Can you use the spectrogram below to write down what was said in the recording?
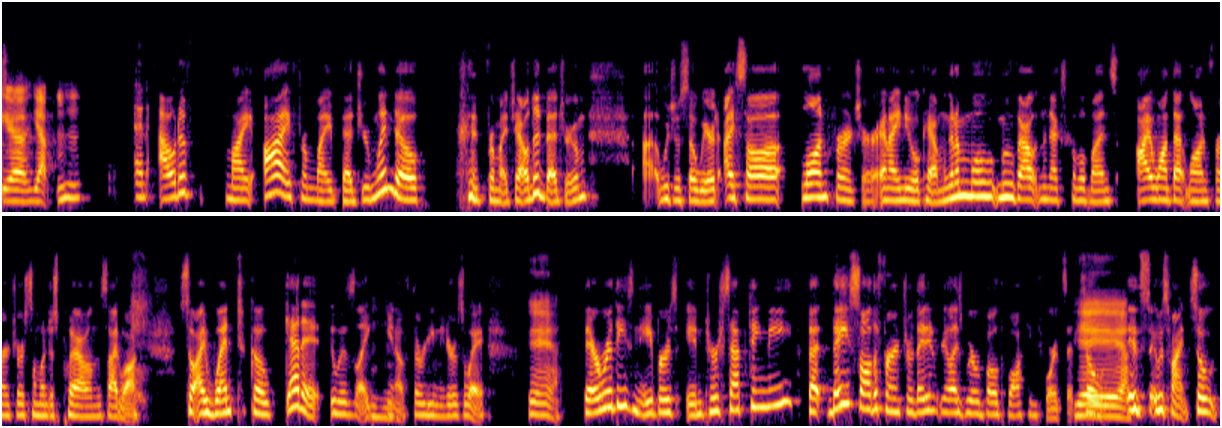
media. Yep. mhm. and out of my eye from my bedroom window from my childhood bedroom uh, which was so weird. I saw lawn furniture and i knew okay i'm going to move, move out in the next couple of months. I want that lawn furniture someone just put out on the sidewalk. So i went to go get it. It was like Mhm. you know 30 meters away. Yeah. There were these neighbors intercepting me that they saw the furniture they didn't realize we were both walking towards it. Yeah, so yeah, yeah. it's it was fine. So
